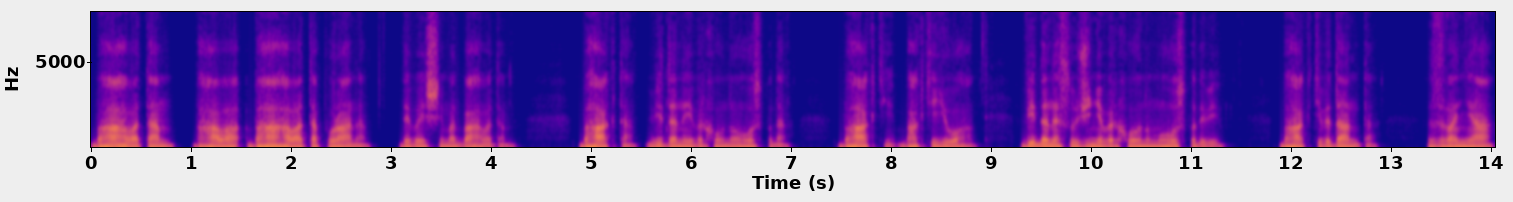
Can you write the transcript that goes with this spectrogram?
Бхагаватам Бхава, Бхагавата Пурана, дивись Шимад Бхагаватам. Бхакта відданий Верховного Господа. Бхакті, Бхакті Йога, віддане служіння Верховному Господові. Бхакті Веданта, звання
